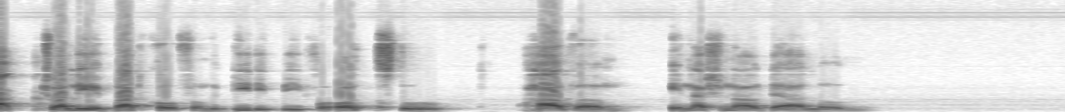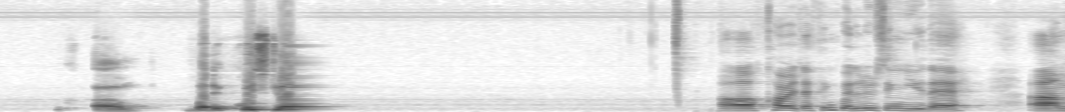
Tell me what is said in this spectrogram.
actually a bad call from the PDP for us to have um, a national dialogue. Um, but the question. Uh, Courage, I think we're losing you there. Um,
